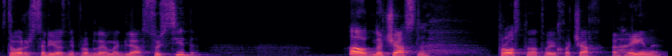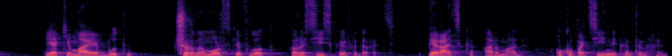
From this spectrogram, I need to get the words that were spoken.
створиш серйозні проблеми для сусіда, а одночасно просто на твоїх очах гине, як і має бути, Чорноморський флот Російської Федерації, піратська армада, окупаційний контингент.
